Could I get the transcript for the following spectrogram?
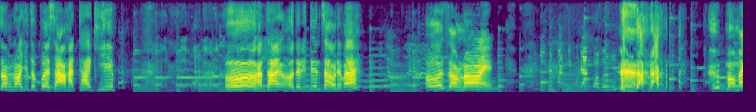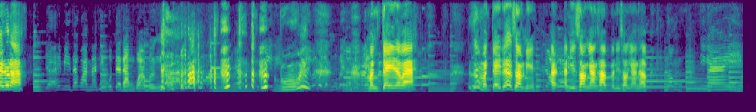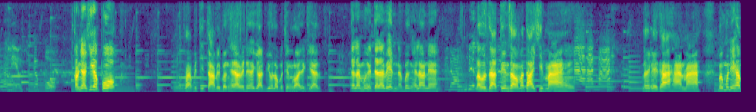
ส่องน้อยยูทูบเบอร์สาวหัดถ่ายคลิป โอ้หัดถ่ายโอ้เดี๋ยวนี้ตื่นเช้าเดี๋ยวปะโอ้ส่องน้อยวันที่กูดังกว่ามึง มองไม่ด้วยล่ะอย่าให้มีสักวันนะที่กูจะดังกว่ามึงบุ้ยมันใจแล้วปะส่องมันใจเด้อส่องนี่อันอันนี้ส่องหยังครับ อันนี้ส่องหยังครับต้องนี่ไงข้าวเหนียวขี้กระโปกข้าวเหนียวขี้กระโปก ฝากไปติดตามไปเบิ้งให้เราไปเด้อยอดวิวเราไปถึงร้อยจังเทียแต่ละมือแต่ละเว้นนะเบิ้งให้เราแหน่พี่น้องเราอุตจะตื่นเช้ามาถ่ายคลิปมาให้ค่าอาหารหมาเลยเลยท่าอาหารหมา เบิ้งมื้อนี้ครับ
